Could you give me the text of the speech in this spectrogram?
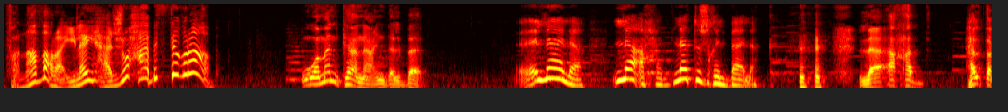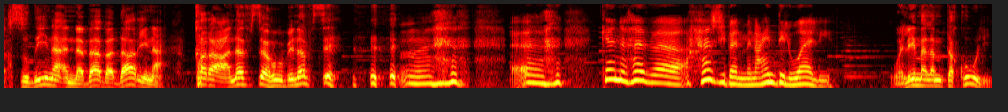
فنظر إليها جحا باستغراب ومن كان عند الباب؟ لا لا لا أحد لا تشغل بالك لا أحد هل تقصدين أن باب دارنا قرع نفسه بنفسه؟ كان هذا حاجبا من عند الوالي ولم لم تقولي؟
